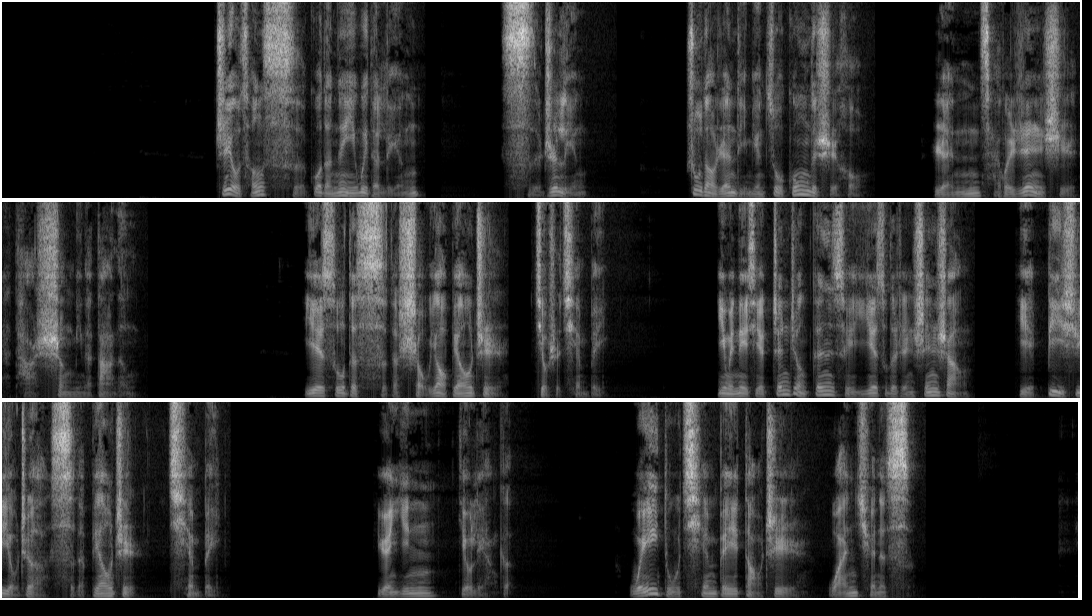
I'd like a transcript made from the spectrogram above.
只有曾死过的那一位的灵，死之灵，住到人里面做工的时候，人才会认识他生命的大能。耶稣的死的首要标志就是谦卑，因为那些真正跟随耶稣的人身上也必须有这死的标志——谦卑。原因有两个，唯独谦卑导致完全的死，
